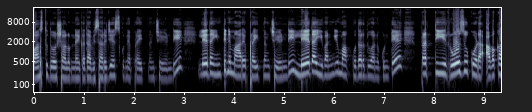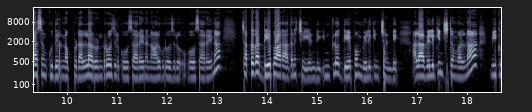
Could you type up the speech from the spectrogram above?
వాస్తు దోషాలు ఉన్నాయి కదా అవి సరి చేసుకునే ప్రయత్నం చేయండి. లేదా ఇంటిని మారే ప్రయత్నం చేయండి లేదా ఇవన్నీ మాకు కుదరదు అనుకుంటే ప్రతిరోజు కూడా అవకాశం కుదిరినప్పుడల్లా రెండు రోజులకు ఒకసారైనా నాలుగు రోజులు ఒకసారైనా చక్కగా దీపారాధన చేయండి. ఇంట్లో దీపం వెలిగించండి. అలా వెలిగించడం వలన మీకు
